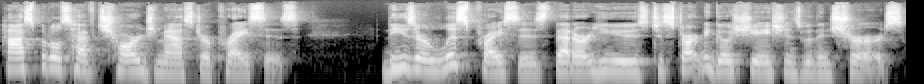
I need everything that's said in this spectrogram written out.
Hospitals have charge master prices. These are list prices that are used to start negotiations with insurers.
